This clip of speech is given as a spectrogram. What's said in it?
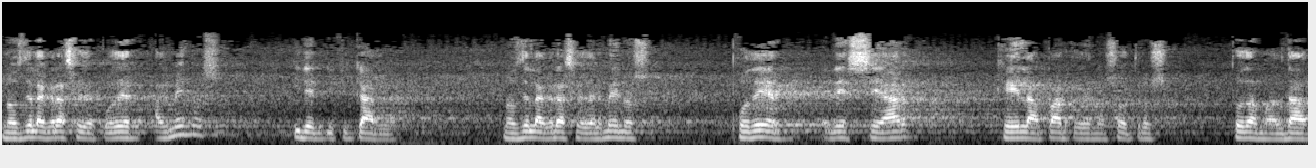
nos dé la gracia de poder al menos identificarla, nos dé la gracia de al menos poder desear que Él aparte de nosotros toda maldad,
